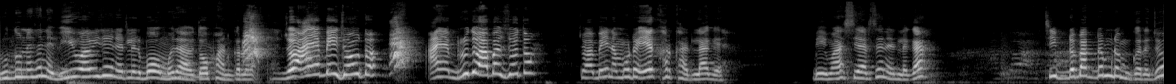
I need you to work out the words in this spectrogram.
રુદુને છે ને વીવ આવી જાય ને એટલે બહુ મજા આવે તોફાન કરવા. જો અહીંયા બે જોઉં તો. અહીંયા રુદુ આ બાજુ જોતો. જો આ બેના મોઢે એક ખરખા જ લાગે. બે માસિયાર છે ને એટલે કા. ચીપ ડબાક ડમડમ કરે જો.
